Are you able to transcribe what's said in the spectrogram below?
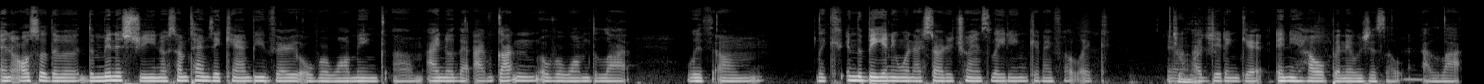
And also the the ministry you know sometimes it can be very overwhelming. Um, i know that i've gotten overwhelmed a lot with um like in the beginning when i started translating and i felt like you know, i didn't get any help and it was just a, a lot.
